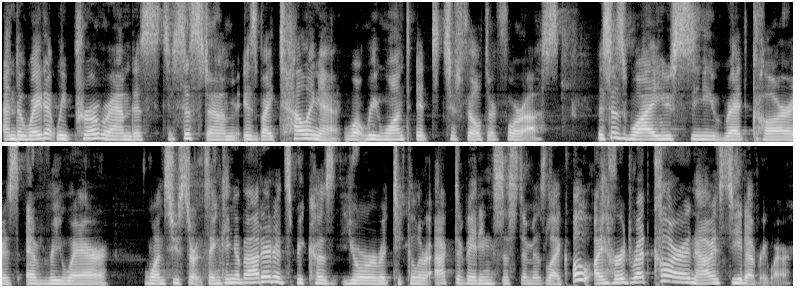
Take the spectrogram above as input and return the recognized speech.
And the way that we program this system is by telling it what we want it to filter for us. This is why you see red cars everywhere. Once you start thinking about it, it's because your reticular activating system is like, oh, I heard red car, and now I see it everywhere.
